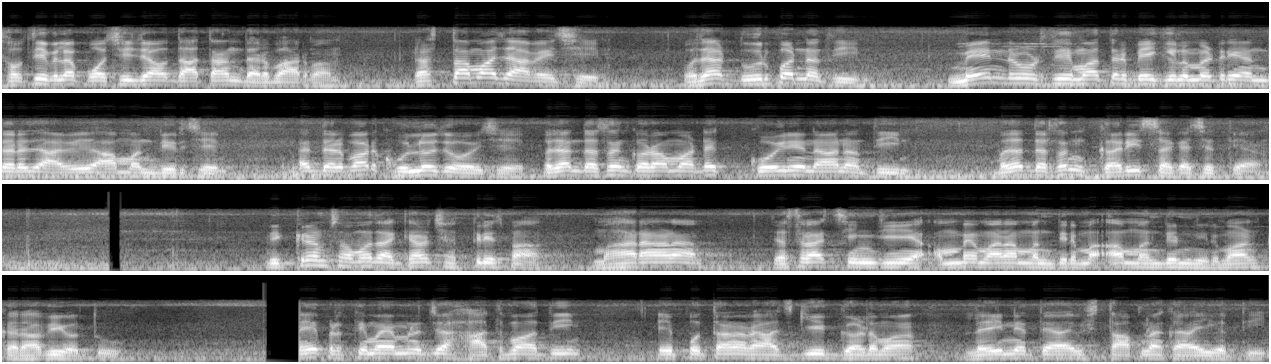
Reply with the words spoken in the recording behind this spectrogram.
સૌથી પહેલાં પહોંચી જાઓ દાતાન દરબારમાં. રસ્તામાં જ આવે છે. વધારે દૂર પણ નથી. મેઇન રોડથી માત્ર બે કિલોમીટરની અંદર જ આવે આ મંદિર છે. અને દરબાર ખુલ્લો જ હોય છે. બધા દર્શન કરવા માટે કોઈને ના નથી. બધા દર્શન કરી શકે છે ત્યાં. વિક્રમ સંવત અગિયારસો છત્રીસમાં, મહારાણા જસરાજસિંહજીએ અંબે માના મંદિરમાં આ મંદિર નિર્માણ કરાવ્યું હતું. એ પ્રતિમા એમને જે હાથમાં હતી, એ પોતાના રાજકીય ગઢમાં લઈને ત્યાં સ્થાપના કરાવી હતી.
